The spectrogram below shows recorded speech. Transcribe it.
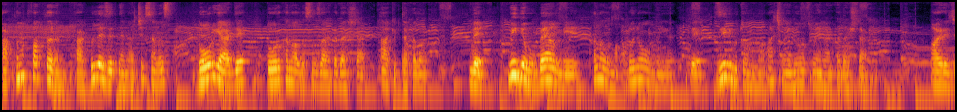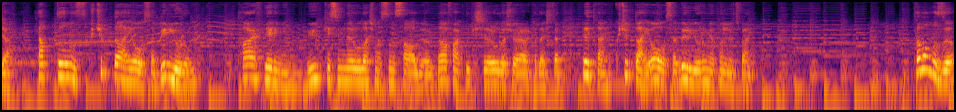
farklı mutfakların farklı lezzetlerine açıksanız doğru yerde, doğru kanaldasınız arkadaşlar. Takipte kalın. Ve videomu beğenmeyi, kanalıma abone olmayı ve zil butonunu açmayı da unutmayın arkadaşlar. Ayrıca yaptığınız küçük dahi olsa bir yorum tariflerimin büyük kesimlere ulaşmasını sağlıyor. Daha farklı kişilere ulaşıyor arkadaşlar. Lütfen küçük dahi olsa bir yorum yapın lütfen. Tavamızı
